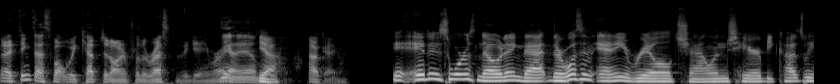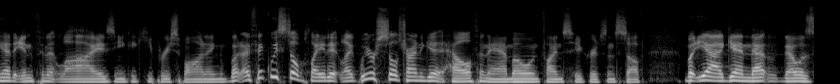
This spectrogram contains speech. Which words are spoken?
I think that's what we kept it on for the rest of the game, right? Yeah, yeah. Yeah. Okay. It is worth noting that there wasn't any real challenge here because we had infinite lives and you could keep respawning. But I think we still played it. Like we were still trying to get health and ammo and find secrets and stuff. But yeah, again, that that was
